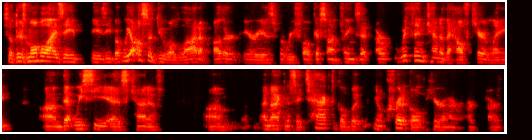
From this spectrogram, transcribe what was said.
So there's Mobilize AZ, but we also do a lot of other areas where we focus on things that are within kind of the healthcare lane um, that we see as kind of, um, I'm not going to say tactical, but you know, critical here in our, our, our,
